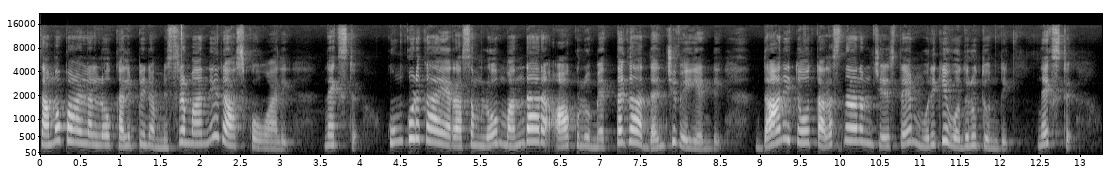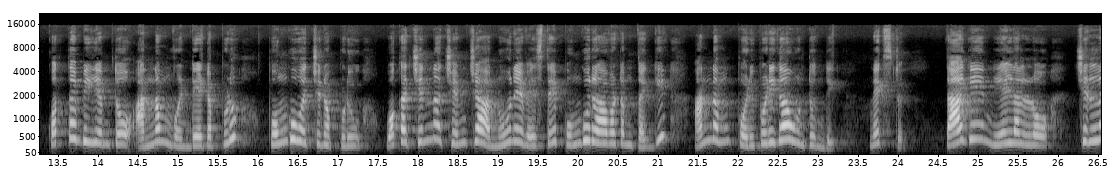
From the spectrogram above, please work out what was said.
సమపాళ్ళలో కలిపిన మిశ్రమాన్ని రాసుకోవాలి. నెక్స్ట్ కుంకుడుకాయ రసంలో మందార ఆకులు మెత్తగా దంచి వేయండి. దానితో తలస్నానం చేస్తే మురికి వదులుతుంది. నెక్స్ట్ కొత్త బియ్యంతో అన్నం వండేటప్పుడు పొంగు వచ్చినప్పుడు ఒక చిన్న చెంచా నూనె వేస్తే పొంగు రావటం తగ్గి అన్నం పొడి పొడిగా ఉంటుంది. నెక్స్ట్ తాగే నీళ్ళల్లో చిల్ల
